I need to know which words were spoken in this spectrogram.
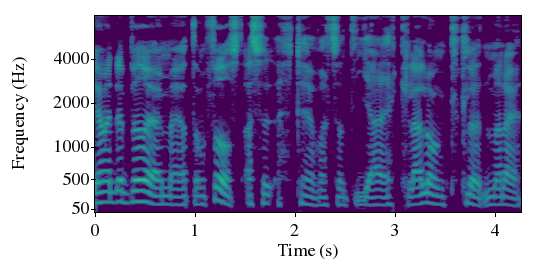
Ja, men det börjar med att de först, alltså det har varit sånt jäkla långt kludd med det.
